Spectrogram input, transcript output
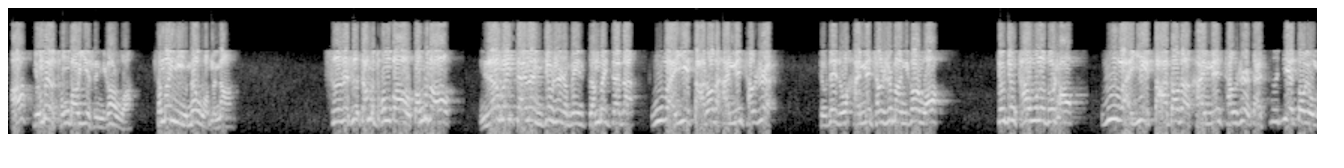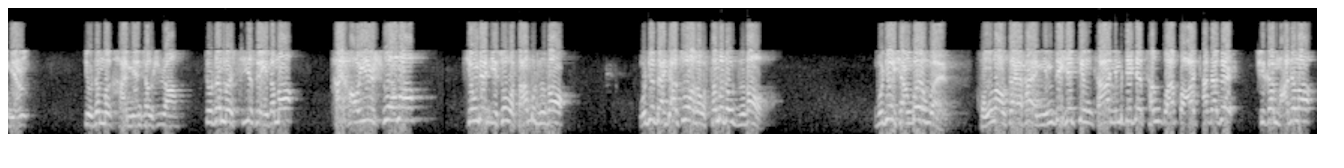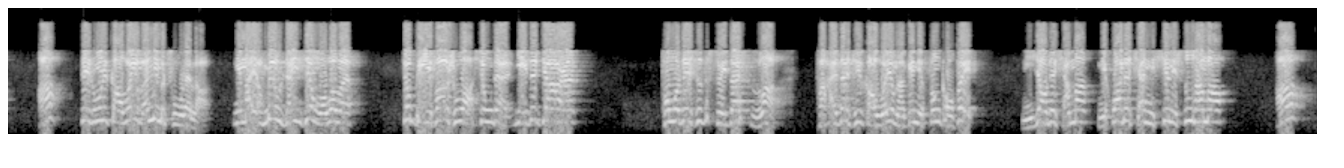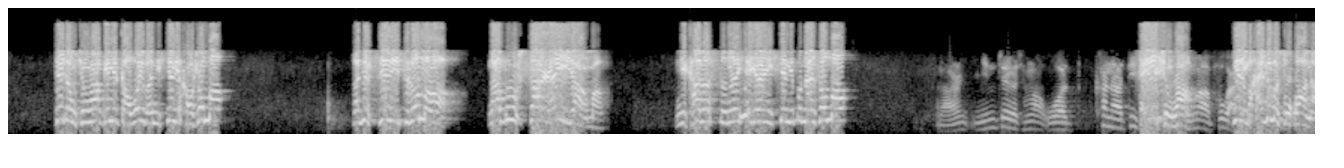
啊，有没有同胞意识？你告诉我，什么你们我们呢？死的是咱们同胞，懂不懂？人为灾难，你就是人为人为灾难。五百亿打造的海绵城市，就这种海绵城市吗？你告诉我，究竟贪污了多少？五百亿打造的海绵城市，在世界都有名，就这么海绵城市啊？就这么吸水的吗？还好意思说吗？兄弟，你说我啥不知道？我就在家坐着，我什么都知道。我就想问问，洪涝灾害，你们这些警察，你们这些城管、保安、查查队去干嘛去了？啊，这东西搞维稳，你们出来了，你们有没有人性？我问问，就比方说，兄弟，你的家人通过这次的水灾死了，他还在去搞维稳，给你封口费，你要这钱吗？你花这钱，你心里舒坦吗？啊，这种情况给你搞慰问，你心里好受吗？那就心里折磨，那不杀人一样吗？你看到死那些人，你心里不难受吗？老师，您这个情况，我看到第谁的情况？不管你怎么还这么说话呢？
